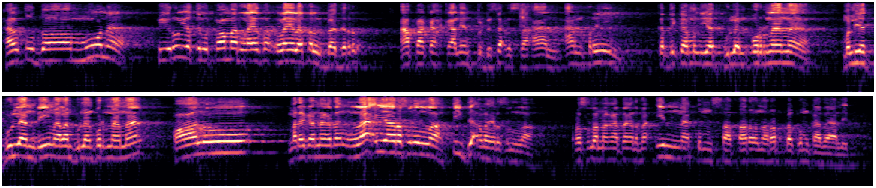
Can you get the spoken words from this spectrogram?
Hal tudammuna fi ru'yatil qamar lailatul badr? Apakah kalian berdesak-desakan, antri ketika melihat bulan purnama, melihat bulan di malam bulan purnama? Qalu mereka mengatakan, "La ya Rasulullah." Tidak wahai Rasulullah. Rasulullah mengatakan, "Innakum satarawna rabbakum kadzalik."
